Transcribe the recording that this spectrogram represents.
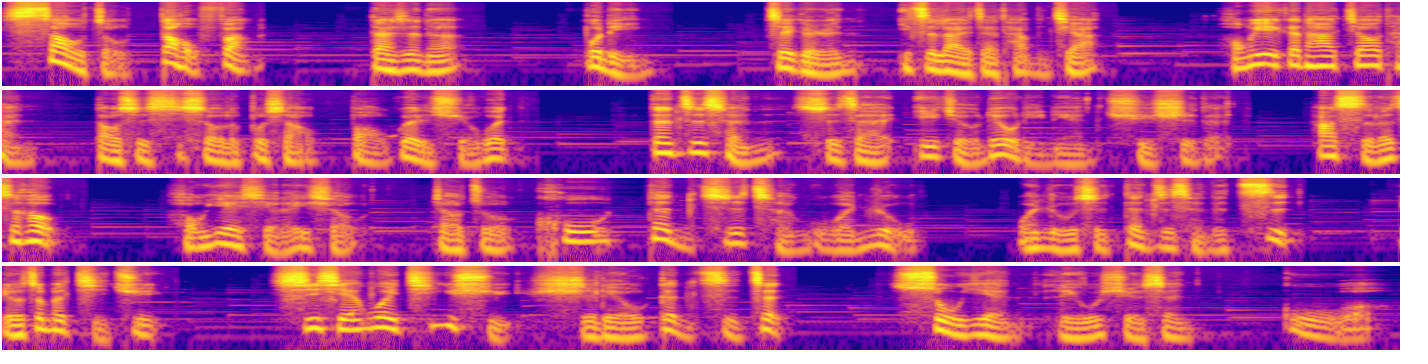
扫帚倒放。但是呢，不灵，这个人一直赖在他们家。红叶跟他交谈，倒是吸收了不少宝贵的学问。邓芝成是在一九六零年去世的。他死了之后，红叶写了一首叫做《哭邓之诚文如》，文如是邓之诚的字，有这么几句：习贤未轻许，时流更自正。素厌留学生，故我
